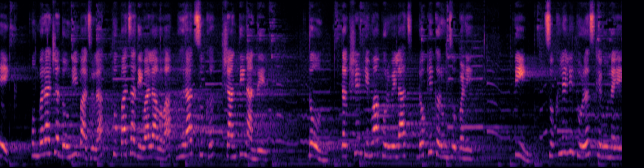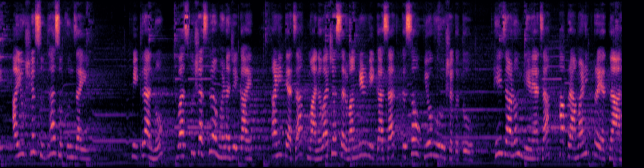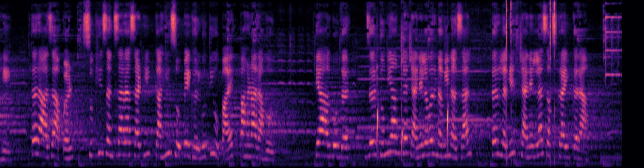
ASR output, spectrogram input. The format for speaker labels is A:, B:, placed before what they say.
A: एक उंबराच्या दोन्ही बाजूला तुपाचा दिवा लावावा घरात सुख शांती नांदेल दोन. दक्षिण किंवा पूर्वेलाच डोके करून झोपणे. तीन. सुकलेली तुळस ठेवू नये आयुष्य सुद्धा सुकून जाईल. मित्रांनो वास्तुशास्त्र म्हणजे काय? आणि त्याचा मानवाच्या सर्वांगीण विकासात कसा उपयोग होऊ शकतो? हे जाणून घेण्याचा हा प्रामाणिक प्रयत्न आहे. तर आज आपण सुखी संसारासाठी काही सोपे घरगुती उपाय पाहणार आहोत. त्या अगोदर जर तुम्ही आमच्या चॅनेलवर नवीन असाल तर लगेच चॅनेलला सबस्क्राईब करा.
